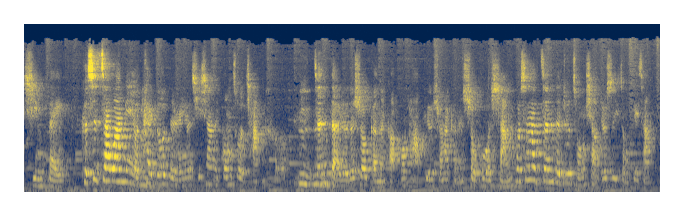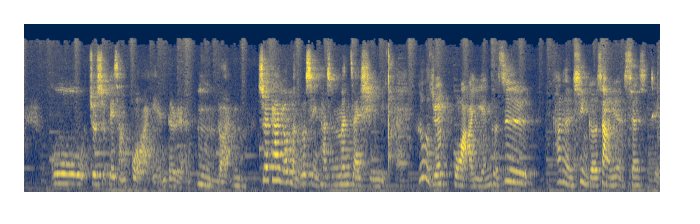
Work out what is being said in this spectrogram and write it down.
心扉。可是，在外面有太多的人，尤其像是工作场合，嗯，真的有的时候可能搞不好，比如说他可能受过伤，或是他真的就从小就是一种非常。孤就是非常寡言的人，嗯，对，嗯，所以他有很多事情他是闷在心里的。可是我觉得寡言，可是他可能性格上也很 sensitive，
